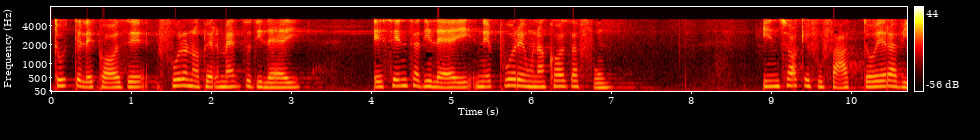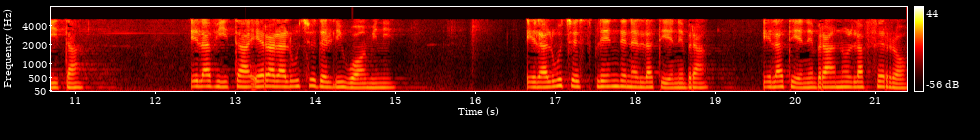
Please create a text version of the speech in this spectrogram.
Tutte le cose furono per mezzo di lei e senza di lei neppure una cosa fu. In ciò che fu fatto era vita e la vita era la luce degli uomini e la luce splende nella tenebra, e la tenebra non l'afferrò.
